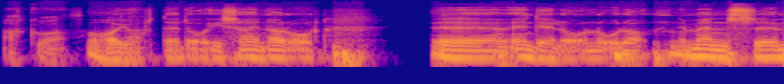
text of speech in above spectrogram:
Akkurat. og har gjort det da i seinere år. Eh, en del år nå, da. Mens eh,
